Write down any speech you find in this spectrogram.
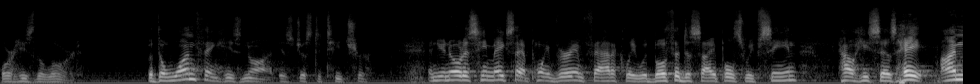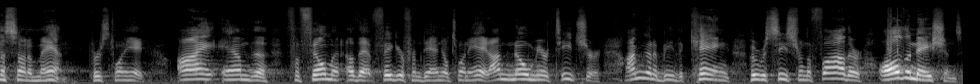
or he's the Lord. But the one thing he's not is just a teacher. And you notice he makes that point very emphatically with both the disciples. We've seen how he says, Hey, I'm the Son of Man. Verse 28. I am the fulfillment of that figure from Daniel 28. I'm no mere teacher. I'm going to be the king who receives from the Father all the nations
